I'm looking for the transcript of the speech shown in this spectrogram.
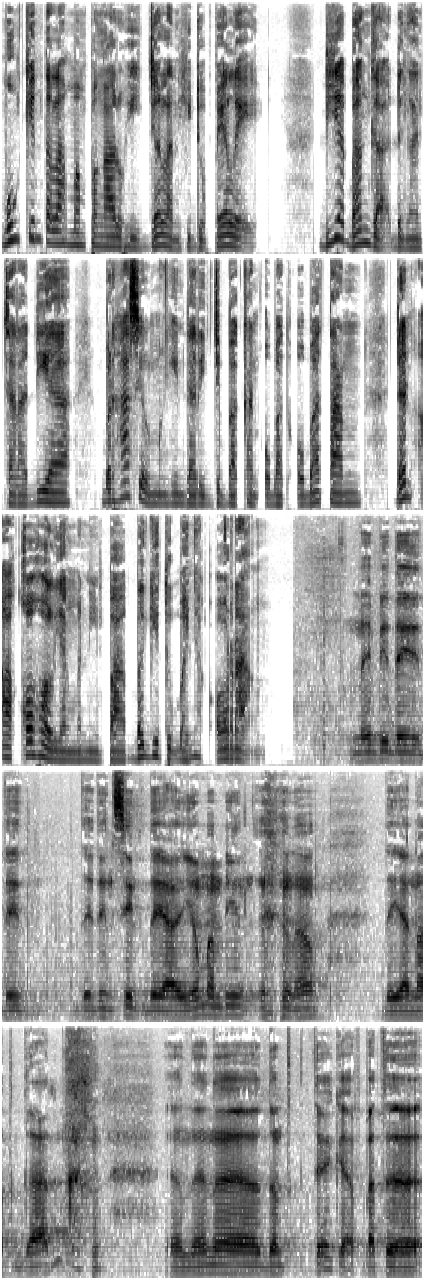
mungkin telah mempengaruhi jalan hidup Pele. Dia bangga dengan cara dia berhasil menghindari jebakan obat-obatan dan alkohol yang menimpa begitu banyak orang. Maybe they they they didn't think they are human being, you know. They are not God. and then uh, don't take care. But uh,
